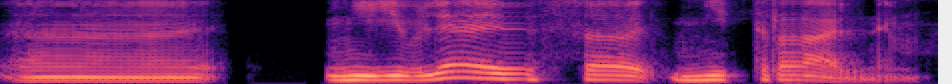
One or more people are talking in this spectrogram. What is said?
э, не является нейтральным.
